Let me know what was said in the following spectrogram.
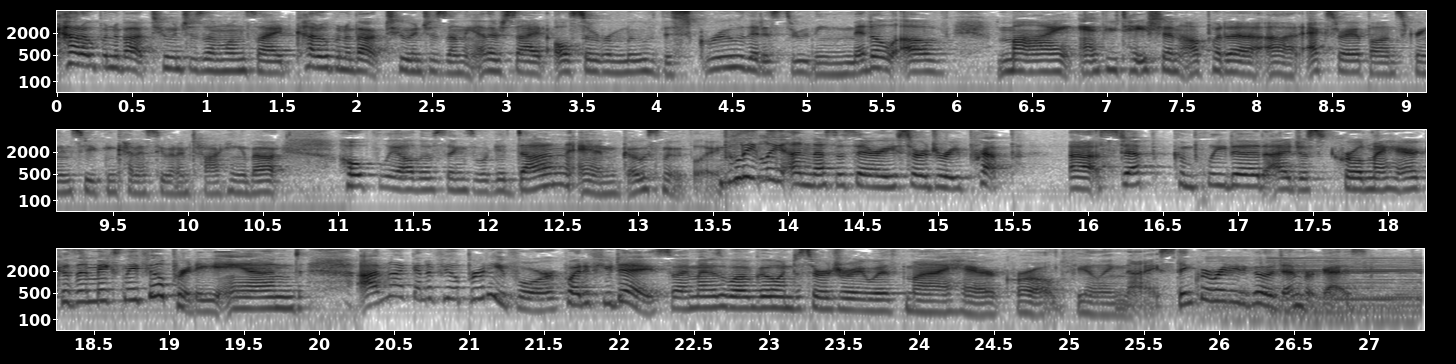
cut open about two inches on one side, cut open about two inches on the other side, also remove the screw that is through the middle of my amputation. I'll put a, a x-ray up on screen so you can kind of see what I'm talking about. Hopefully all those things will get done and go smoothly. Completely unnecessary surgery prep uh, step completed. I just curled my hair because it makes me feel pretty and I'm not gonna feel pretty for quite a few days. So I might as well go into surgery with my hair curled, feeling nice. I think we're ready to go to Denver, guys.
